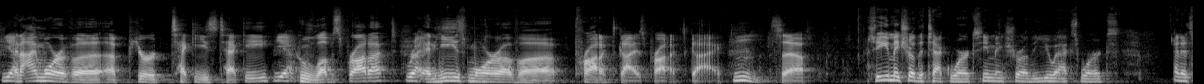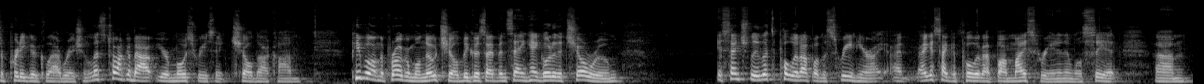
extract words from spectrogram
Yeah. and I'm more of a, a pure techies techie Yeah. who loves product, Right. and he's more of a product guy's product guy. Hmm. So So you make sure the tech works, you make sure the UX works, and it's a pretty good collaboration. Let's talk about your most recent chill.com. People on the program will know chill because I've been saying, hey, go to the chill room. Essentially, let's pull it up on the screen here. I, I, I guess I could pull it up on my screen and then we'll see it. Um,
